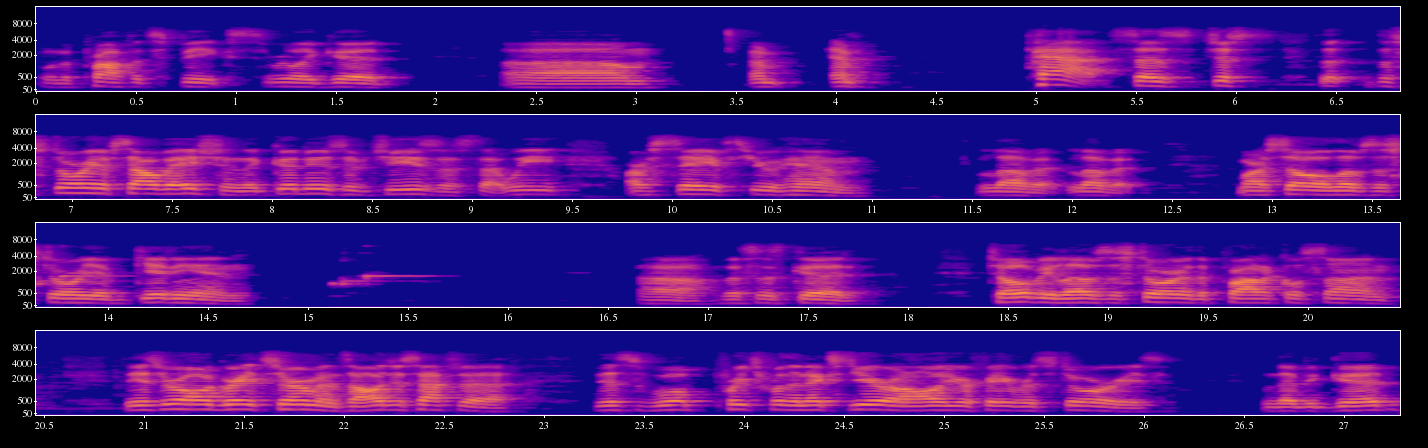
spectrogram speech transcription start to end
when the prophet speaks, really good. Um, and, and Pat says just the, the story of salvation, the good news of Jesus, that we are saved through him. Love it, love it. Marcelo loves the story of Gideon. Oh, this is good. Toby loves the story of the prodigal son. These are all great sermons. I'll just have to this we'll preach for the next year on all your favorite stories. Wouldn't that be good?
